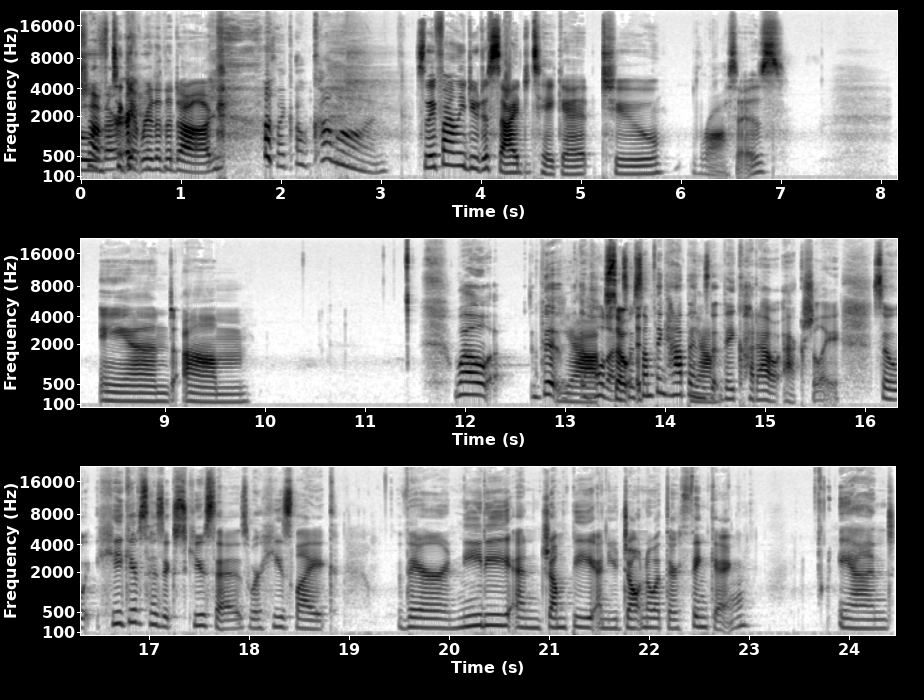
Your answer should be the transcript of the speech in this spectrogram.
each other to get rid of the dog. It's like, oh, come on. So they finally do decide to take it to Ross's. And um Well, the Yeah, hold on. so So, it- something happens yeah. that they cut out actually. So he gives his excuses where he's like, they're needy and jumpy, and you don't know what they're thinking, and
